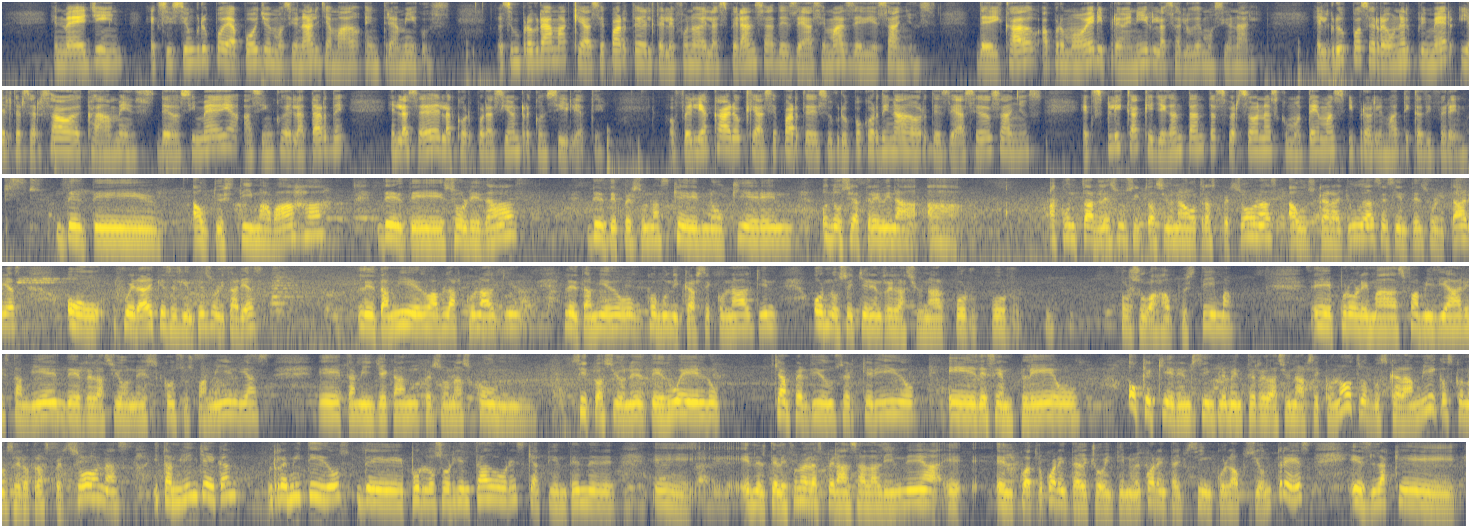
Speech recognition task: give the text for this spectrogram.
En Medellín existe un grupo de apoyo emocional llamado Entre Amigos. Es un programa que hace parte del Teléfono de la Esperanza desde hace más de 10 años, dedicado a promover y prevenir la salud emocional. El grupo se reúne el primer y el tercer sábado de cada mes, de dos y media a 5 de la tarde, en la sede de la corporación Reconcíliate. Ofelia Caro, que hace parte de su grupo coordinador desde hace dos años, explica que llegan tantas personas como temas y problemáticas diferentes. Desde autoestima baja, desde soledad, desde personas que no quieren o no se atreven a, a, contarle su situación a otras personas, a buscar ayuda, se sienten solitarias o fuera de que se sienten solitarias, les da miedo hablar con alguien, les da miedo comunicarse con alguien o no se quieren relacionar por, por, por su baja autoestima. Eh, problemas familiares también, de relaciones con sus familias. Eh, también llegan personas con situaciones de duelo, que han perdido un ser querido, eh, desempleo, o que quieren simplemente relacionarse con otros, buscar amigos, conocer otras personas. Y también llegan remitidos de, por los orientadores que atienden eh, eh, en el teléfono de la esperanza, la línea eh, el 448-2945, la opción 3, es la que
